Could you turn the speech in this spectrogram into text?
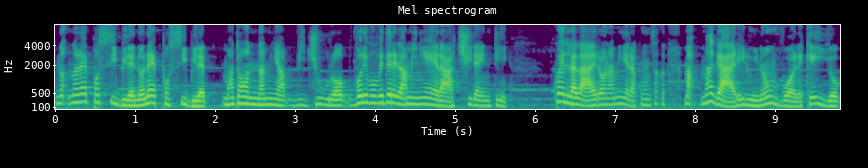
No, non è possibile, non è possibile. Madonna mia, vi giuro. Volevo vedere la miniera, accidenti. Quella là era una miniera con un sacco... Ma magari lui non vuole che io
